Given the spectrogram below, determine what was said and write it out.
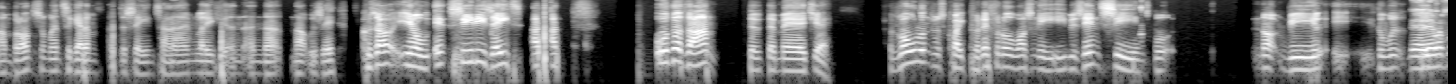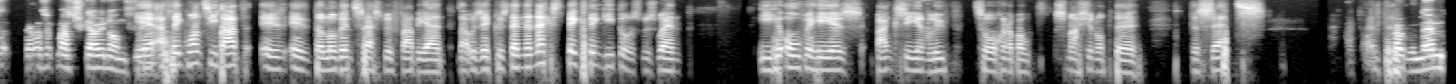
and Bronson went to get him at the same time. Like, and and that, that was it. Because I, uh, you know, in series eight, I, I, other than the, the major. Roland was quite peripheral, wasn't he? He was in scenes, but not real. There was, Yeah, there wasn't there wasn't much going on. For yeah, him. I think once he'd had is, is the love interest with Fabienne, that was it. Because then the next big thing he does was when he overhears Banksy and Loop talking about smashing up the the sets. I the- don't remember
